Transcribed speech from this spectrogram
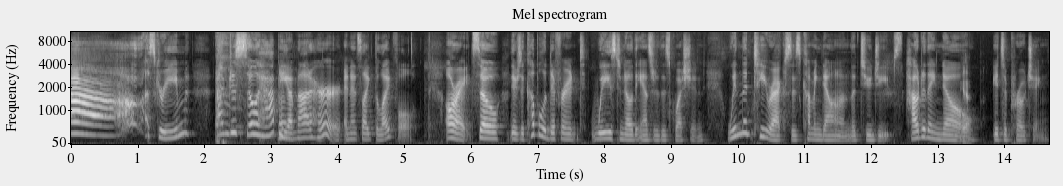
ah scream. I'm just so happy I'm not her and it's like delightful. All right, so there's a couple of different ways to know the answer to this question. When the T-Rex is coming down on the two Jeeps, how do they know Yeah. it's approaching?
